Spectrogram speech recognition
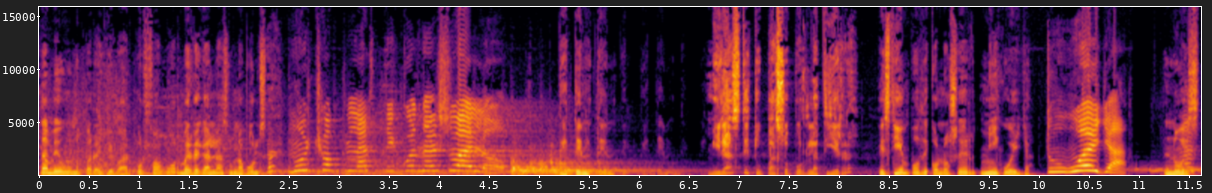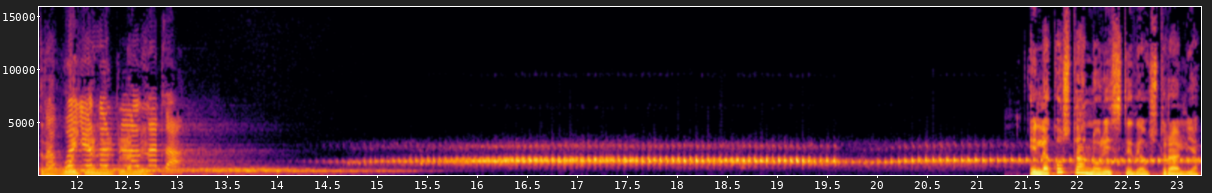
Dame uno para llevar, por favor. ¿Me regalas una bolsa? Mucho plástico en el suelo. Detente, detente. ¿Miraste tu paso por la Tierra? Es tiempo de conocer mi huella. Tu huella. Nuestra huella en el planeta. En la costa noreste de Australia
